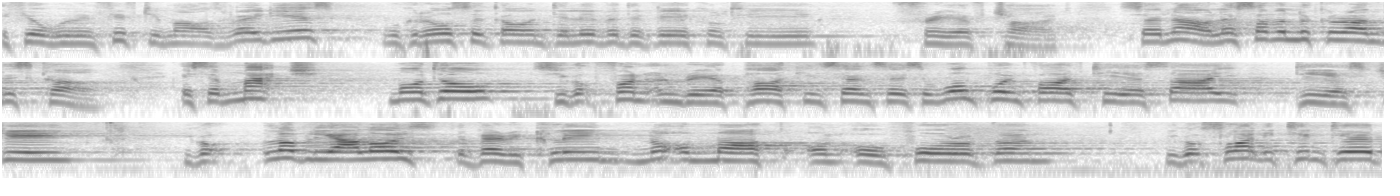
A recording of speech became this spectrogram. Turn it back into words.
If you're within 50 miles radius, we could also go and deliver the vehicle to you free of charge. So now let's have a look around this car. It's a match model, so you've got front and rear parking sensors. It's a 1.5 TSI DSG. You've got lovely alloys, they're very clean, not a mark on all four of them. You've got slightly tinted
